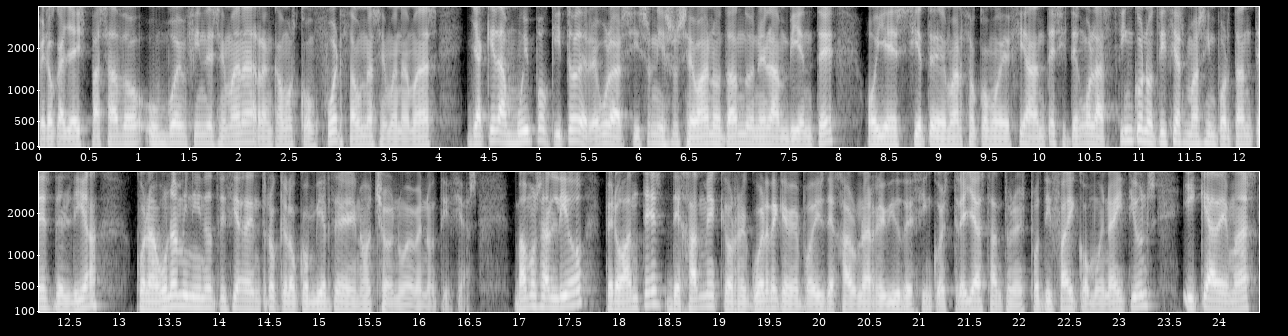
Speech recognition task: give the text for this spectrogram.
Espero que hayáis pasado un buen fin de semana. Arrancamos con fuerza una semana más. Ya queda muy poquito de regular season y eso se va notando en el ambiente. Hoy es 7 de marzo, como decía antes, y tengo las 5 noticias más importantes del día con alguna mini noticia dentro que lo convierten en 8 o 9 noticias. Vamos al lío, pero antes dejadme que os recuerde que me podéis dejar una review de 5 estrellas tanto en Spotify como en iTunes y que además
